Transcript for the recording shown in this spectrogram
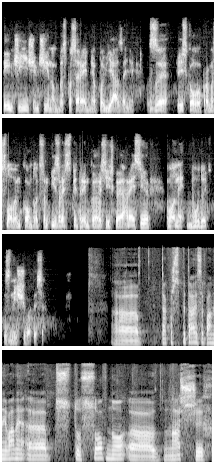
тим чи іншим чином безпосередньо пов'язані з військово-промисловим комплексом і з підтримкою російської агресії, вони будуть знищуватися. Е, Також спитаюся, пане Іване, е, стосовно е, наших,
